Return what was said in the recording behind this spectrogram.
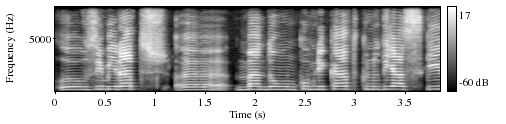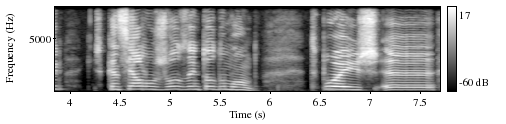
os Emiratos uh, mandam um comunicado que no dia a seguir cancelam os voos em todo o mundo. Depois uh,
